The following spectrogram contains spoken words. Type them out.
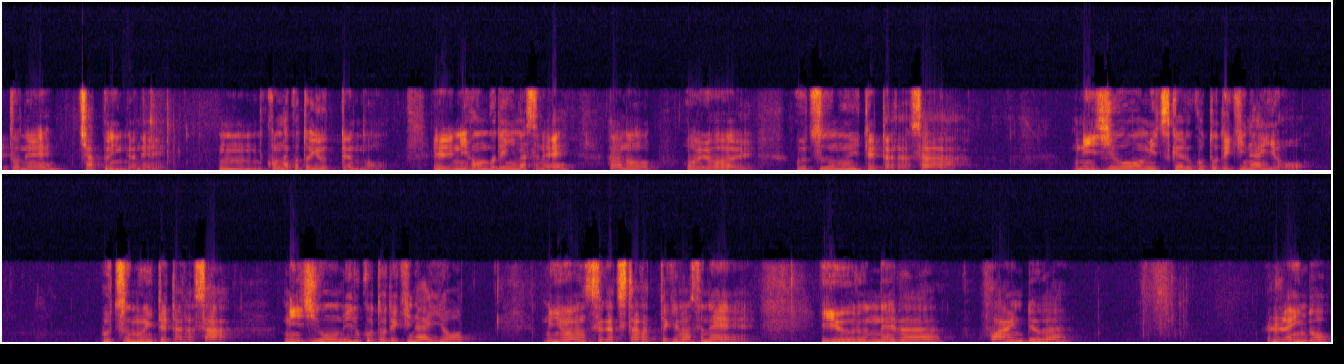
ー、とねチャップリンがねうんこんなこと言ってんの、えー、日本語で言いますね。あのおいおいうつむいてたらさ虹を見つけることできないよ。うつむいてたらさ虹を見ることできないよ。ニュアンスが伝わってきますね。You'll never find a rainbow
